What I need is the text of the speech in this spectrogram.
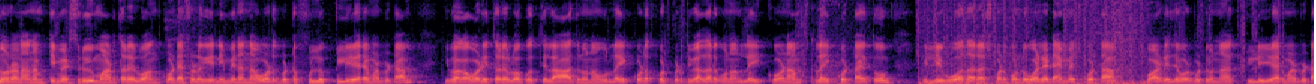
ನೋಡೋಣ ನಮ್ಮ ಟೀಮೇಟ್ಸ್ ರಿವ್ಯೂ ಮಾಡ್ತಾರೆ ಇಲ್ವೋ ಅಂದ್ಕೊಂಡೆ ಅಷ್ಟೊಳಗೆ ಎನಿಮಿ ನನ್ನ ಹೊಡೆದ್ಬಿಟ್ಟು ಫುಲ್ ಕ್ಲಿಯರೇ ಮಾಡ್ಬಿಟ್ಟ. ಇವಾಗ ಹೊಡಿತಾರೆ ಇಲ್ವೋ ಗೊತ್ತಿಲ್ಲ. ಆದರೂ ನಾವು ಲೈಕ್ ಕೊಡೋದು ಕೊಟ್ಬಿಡ್ತೀವಿ. ಎಲ್ಲರಿಗೂ ನಾನು ಲೈಕ್ ಕೊಡೋಣ. ಲೈಕ್ ಕೊಟ್ಟಾಯ್ತು. ಇಲ್ಲಿ ಹೋದ ರಶ್ ಮಾಡಿಕೊಂಡು ಒಳ್ಳೆ ಡ್ಯಾಮೇಜ್ ಕೊಟ್ಟ. ಬಾಡಿಲೇ ಹೊಡ್ಬಿಟ್ಟು ಇವನ್ನ ಕ್ಲಿಯರ್ ಮಾಡ್ಬಿಟ್ಟ.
